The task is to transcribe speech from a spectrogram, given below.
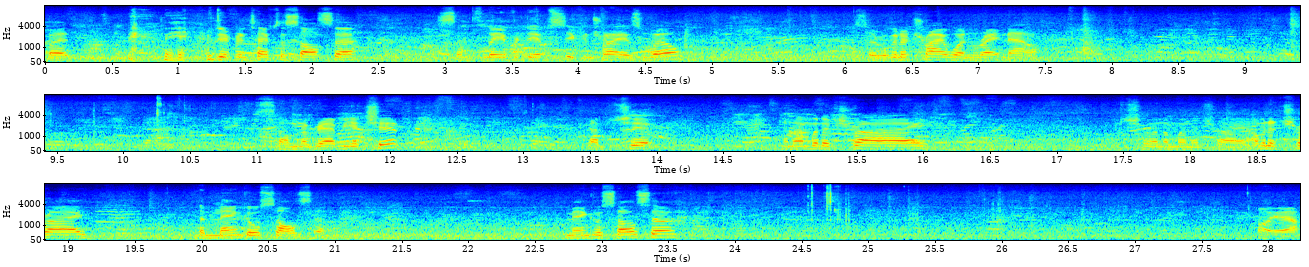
But they have different types of salsa. Some flavor dips you can try as well. So we're gonna try one right now. So I'm gonna grab me a chip. Grab a chip. And I'm gonna try. Which one I'm gonna try? I'm gonna try the mango salsa. Mango salsa. Oh yeah,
